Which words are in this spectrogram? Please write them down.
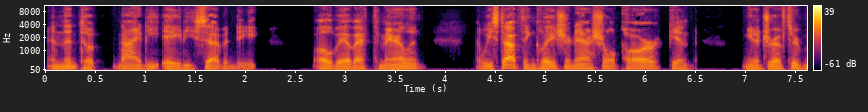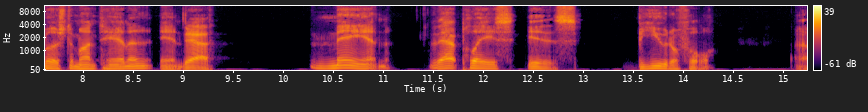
and then took 90, 80, 70 all the way back to Maryland. And we stopped in Glacier National Park and, you know, drove through most of Montana. And Yeah. man, that place is beautiful. Uh,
